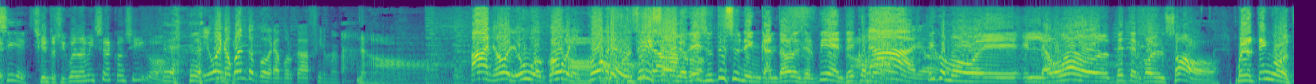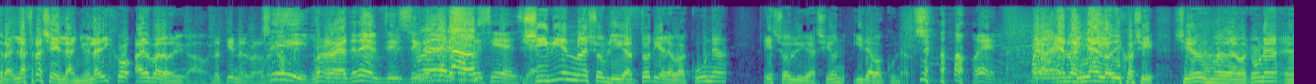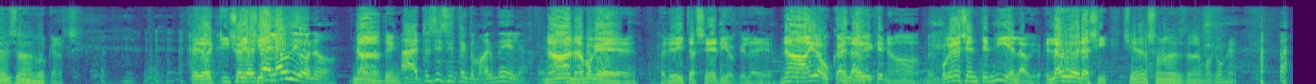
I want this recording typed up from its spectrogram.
50 millas consigo. Y bueno, ¿cuánto cobra por cada firma? No. Ah, no, Lugo, cobre, no. cobre. Usted sabe lo que es, usted es un encantador de serpientes. Es como, claro. es como eh, el abogado Peter Colzao. Bueno, tengo otra, la frase del año, la dijo Álvaro Delgado. ¿Lo tiene Álvaro Delgado? Sí, bueno, la tiene el secretario. Si bien no es obligatoria la vacuna, es obligación ir a vacunarse. Bueno, bueno, en realidad lo dijo así: si no es una vacuna, eh, es vacunarse. Pero quiso ¿Pero decir. está el audio o no? No, no tengo. Ah, entonces es efecto Magnela. No, no, porque periodista serio que la No, iba a buscar el audio y dije no, porque no se entendía el audio. El audio era así. Si no, son- una-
